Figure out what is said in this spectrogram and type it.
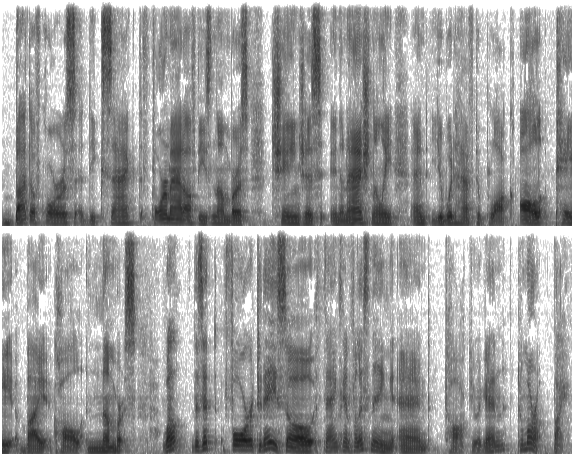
But of course the exact format of these numbers changes internationally and you would have to block all pay by call numbers. Well that's it for today. So thanks again for listening and talk to you again tomorrow. Bye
